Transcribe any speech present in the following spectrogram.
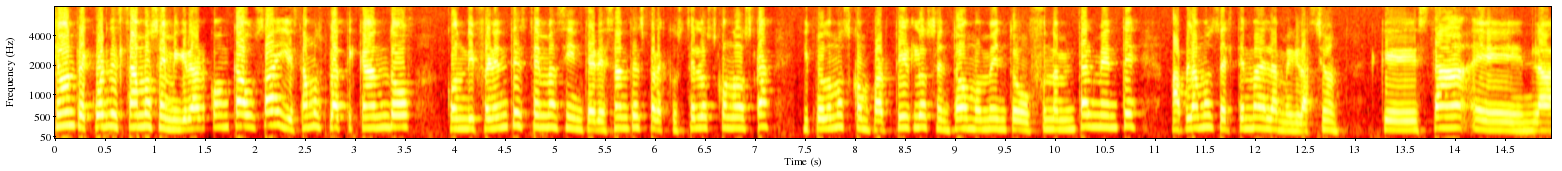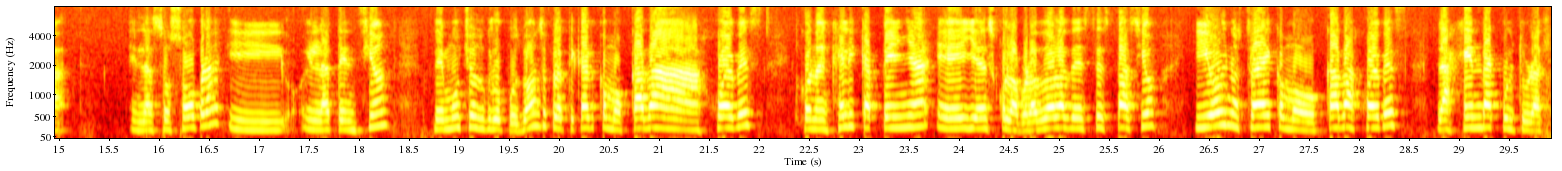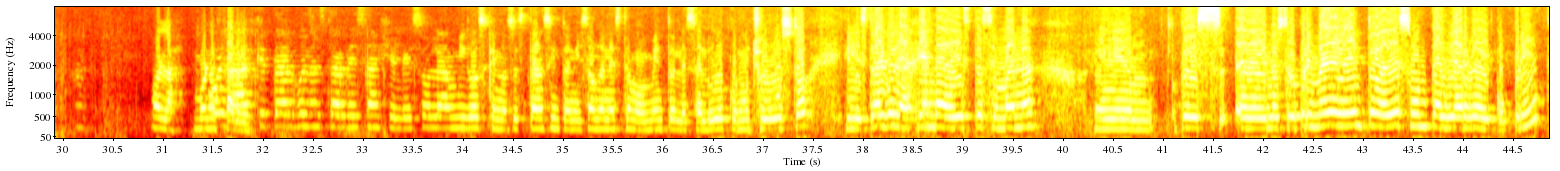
Recuerde, estamos en Migrar con Causa y estamos platicando con diferentes temas interesantes para que usted los conozca y podamos compartirlos en todo momento. Fundamentalmente hablamos del tema de la migración, que está en la, en la zozobra y en la atención de muchos grupos. Vamos a platicar como cada jueves con Angélica Peña, ella es colaboradora de este espacio y hoy nos trae como cada jueves la agenda cultural. Hola, buenas Hola, tardes. ¿qué tal? Buenas tardes, Ángeles. Hola, amigos que nos están sintonizando en este momento. Les saludo con mucho gusto y les traigo la agenda de esta semana. Eh, pues eh, nuestro primer evento es un taller de ecoprint.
